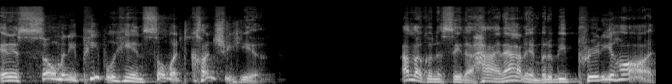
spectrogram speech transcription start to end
And there's so many people here and so much country here. I'm not going to say to hide out in, but it'll be pretty hard,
